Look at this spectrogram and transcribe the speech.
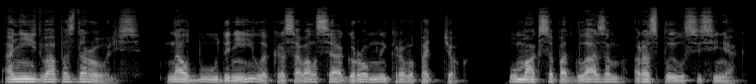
они едва поздоровались. На лбу у Даниила красовался огромный кровоподтек. У Макса под глазом расплылся синяк.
